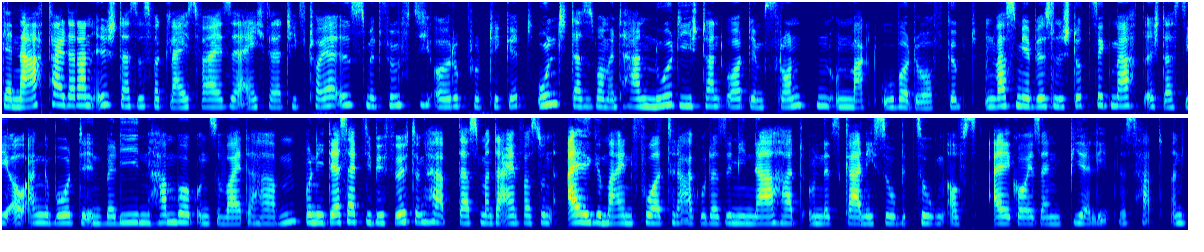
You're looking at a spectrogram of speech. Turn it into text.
Der Nachteil daran ist, dass es vergleichsweise eigentlich relativ teuer ist mit 50 Euro pro Ticket und dass es momentan nur die Standorte im Fronten und Markt Oberdorf gibt. Und was mir ein bisschen stutzig macht, ist, dass die auch Angebote in Berlin, Hamburg und so weiter haben und ich deshalb die Befürchtung habe, dass man da einfach so einen allgemeinen Vortrag oder Seminar hat und jetzt gar nicht so bezogen aufs Allgäu sein Biererlebnis hat. Und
